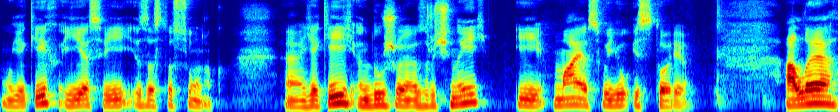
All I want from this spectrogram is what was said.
у яких є свій застосунок, е, який дуже зручний і має свою історію. Але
